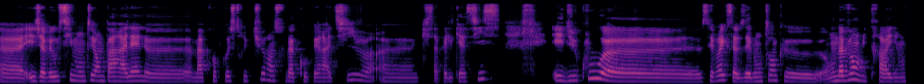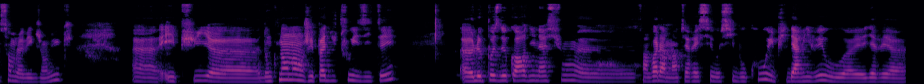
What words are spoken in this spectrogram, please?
et j'avais aussi monté en parallèle ma propre structure hein, sous la coopérative qui s'appelle Cassis. Et du coup, c'est vrai que ça faisait longtemps que on avait envie de travailler ensemble avec Jean-Luc. Euh, et puis, euh, donc non, non, j'ai pas du tout hésité. Euh, le poste de coordination, enfin voilà, m'intéressait aussi beaucoup. Et puis d'arriver où il y avait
